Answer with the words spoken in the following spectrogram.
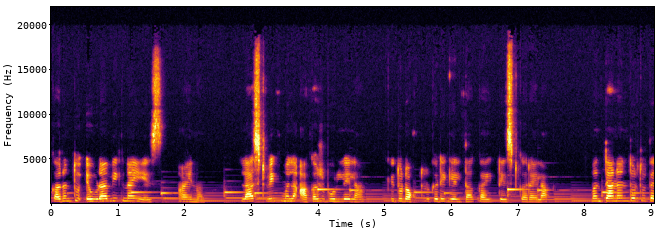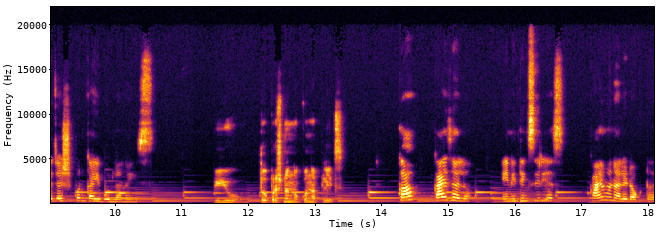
कारण तू एवढा वीक नाही आहेस आय नो लास्ट वीक मला आकाश बोललेला की तू डॉक्टरकडे गेलता काही टेस्ट करायला. पण त्यानंतर तू त्याच्याशी पण काही बोलला नाहीस. पियू तो प्रश्न नको ना प्लीज का? काय झालं? एनिथिंग सिरियस काय म्हणाले डॉक्टर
